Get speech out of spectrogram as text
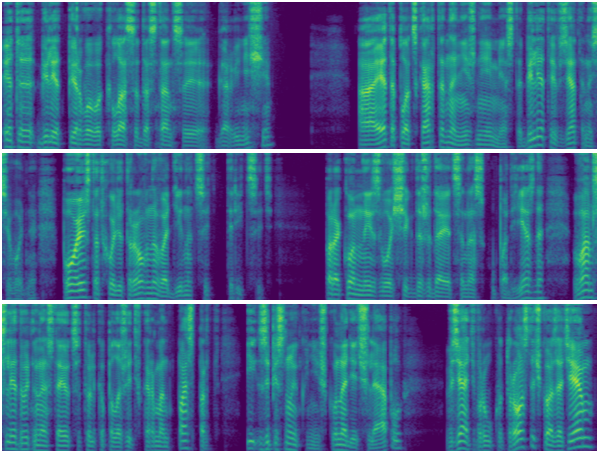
Это билет первого класса до станции Горынище, а это плацкарта на нижнее место. Билеты взяты на сегодня. Поезд отходит ровно в 11.30. Параконный извозчик дожидается нас у подъезда. Вам, следовательно, остается только положить в карман паспорт и записную книжку, надеть шляпу, взять в руку тросточку, а затем...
